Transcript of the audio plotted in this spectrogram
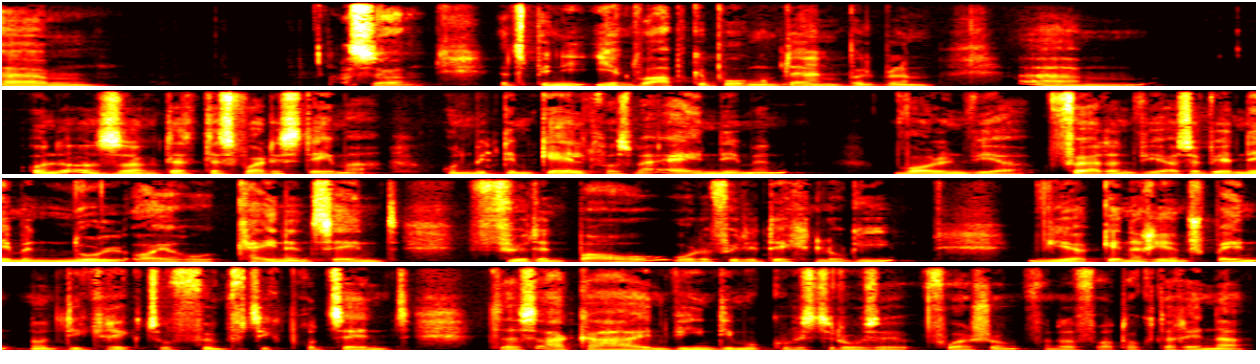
Ähm, so, jetzt bin ich irgendwo abgebogen um dein Problem. Ähm, und, und sagen, das, das war das Thema. Und mit dem Geld, was wir einnehmen, wollen wir, fördern wir. Also wir nehmen null Euro, keinen Cent für den Bau oder für die Technologie. Wir generieren Spenden und die kriegt zu so 50 Prozent das AKH in Wien, die Mukoviszidose Forschung von der Frau Dr. Renner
